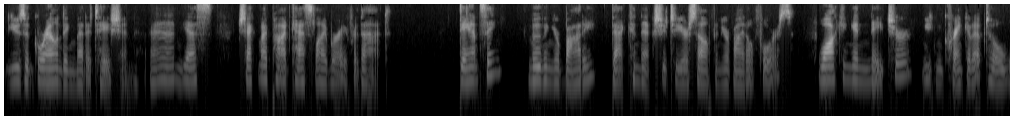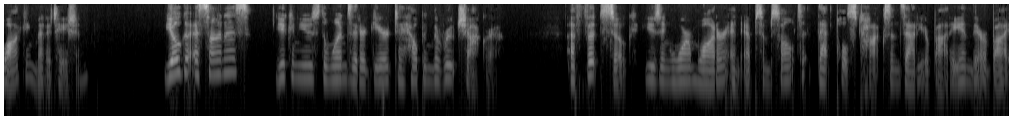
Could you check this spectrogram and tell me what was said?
use a grounding meditation. And yes, check my podcast library for that. Dancing, moving your body, that connects you to yourself and your vital force. Walking in nature, you can crank it up to a walking meditation. Yoga asanas, you can use the ones that are geared to helping the root chakra. A foot soak using warm water and Epsom salt that pulls toxins out of your body and thereby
